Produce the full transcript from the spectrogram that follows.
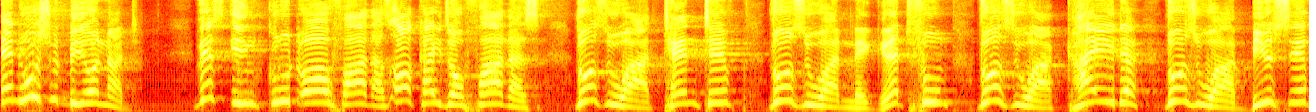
And who should be honored? This include all fathers, all kinds of fathers. Those who are attentive, those who are neglectful, those who are kind, those who are abusive,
